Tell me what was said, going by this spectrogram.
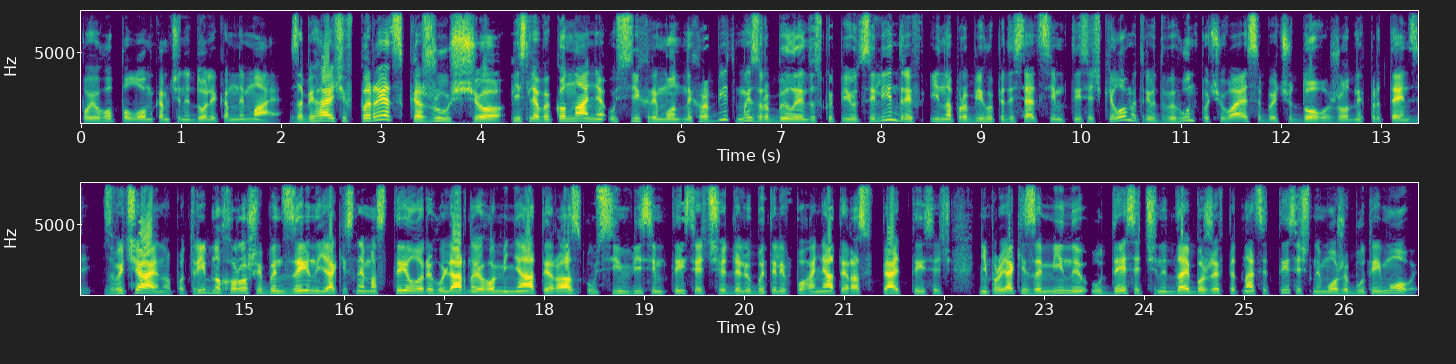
по його поломкам чи недолікам немає. Забігаючи вперед, скажу, що після виконання усіх ремонтних робіт ми зробили ендоскопію циліндрів, і на пробігу 57 тисяч кілометрів двигун почуває себе чудово, жодних претензій. Звичайно, потрібно хороший бензин, якісне мастило, регулярно його міняти раз у 7-8 тисяч для любителів поганяти раз в 5 тисяч. Ні про які заміни у 10 чи не дай Боже в 15 тисяч не може бути й мови.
